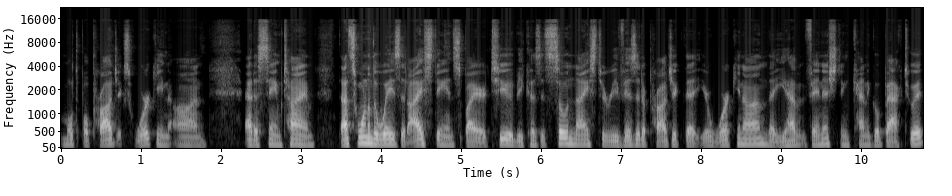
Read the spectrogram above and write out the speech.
multiple projects working on at the same time that's one of the ways that i stay inspired too because it's so nice to revisit a project that you're working on that you haven't finished and kind of go back to it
